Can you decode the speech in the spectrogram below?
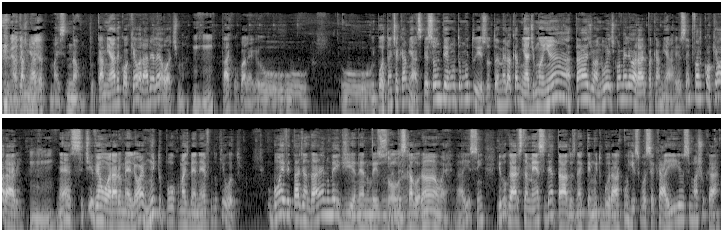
Caminhada, a caminhada mas não. Caminhada, qualquer horário, ela é ótima. Uhum. Tá, colega? O, o, o, o, importante é caminhar. As pessoas me perguntam muito isso. Doutor, é melhor caminhar de manhã, à tarde ou à noite? Qual é o melhor horário para caminhar? Eu sempre falo qualquer horário. Uhum. Né? Se tiver um horário melhor, é muito pouco mais benéfico do que outro. O bom é evitar de andar é no meio-dia, né? No meio Sol, nesse né? calorão, é. Aí sim. E lugares também acidentados, né? Que tem muito buraco, com risco de você cair ou se machucar.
